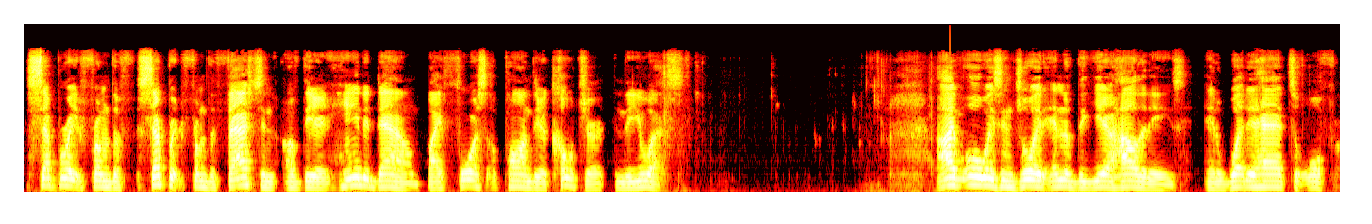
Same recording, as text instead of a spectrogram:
Separate from the separate from the fashion of their handed down by force upon their culture in the US. I've always enjoyed end of the year holidays and what it had to offer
